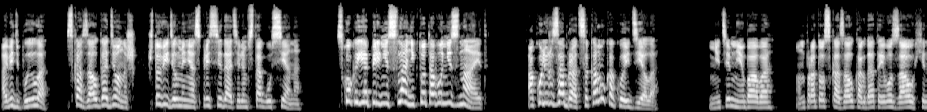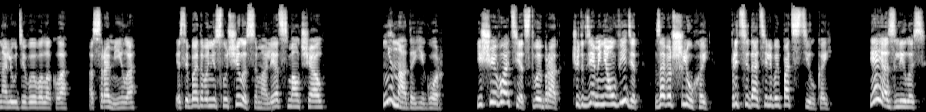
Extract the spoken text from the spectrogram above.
А ведь было. Сказал гаденыш, что видел меня с председателем в стогу сена. Сколько я перенесла, никто того не знает. А коли разобраться, кому какое дело? Не темни, баба. Он про то сказал, когда ты его за ухи на люди выволокла, осрамила. Если бы этого не случилось, малец смолчал. Не надо, Егор. Еще его отец, твой брат, чуть где меня увидит, зовет шлюхой, председателевой подстилкой. Я и озлилась.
